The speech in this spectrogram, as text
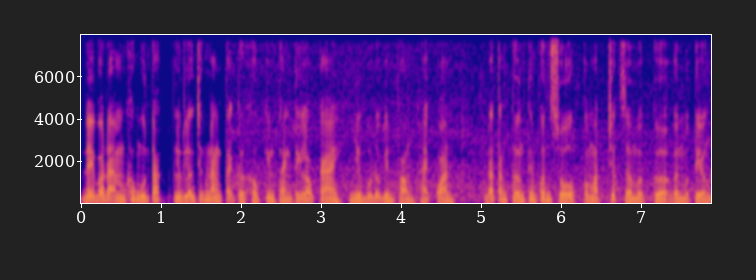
Để bảo đảm không ùn tắc, lực lượng chức năng tại cửa khẩu Kim Thành tỉnh Lào Cai như bộ đội biên phòng, hải quan đã tăng cường thêm quân số có mặt trước giờ mở cửa gần một tiếng,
